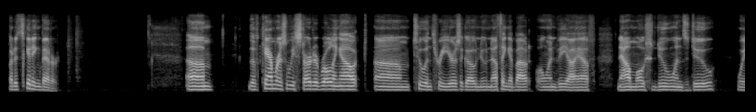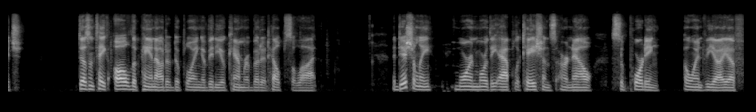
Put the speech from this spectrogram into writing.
but it's getting better. Um, the cameras we started rolling out um, two and three years ago knew nothing about ONVIF. Now most new ones do, which doesn't take all the pain out of deploying a video camera, but it helps a lot. Additionally, more and more the applications are now supporting ONVIF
